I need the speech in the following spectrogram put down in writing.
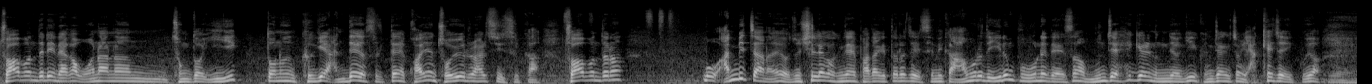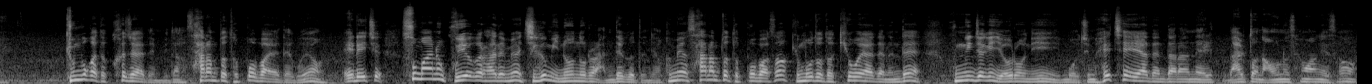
조합원들이 내가 원하는 정도 이익 또는 그게 안 되었을 때 과연 조율을 할 수 있을까? 조합원들은 뭐 안 믿잖아요. 요즘 신뢰가 굉장히 바닥에 떨어져 있으니까 아무래도 이런 부분에 대해서 문제 해결 능력이 굉장히 좀 약해져 있고요. 규모가 더 커져야 됩니다. 사람도 더 뽑아야 되고요. LH 수많은 구역을 하려면 지금 인원으로는 안 되거든요. 그러면 사람도 더 뽑아서 규모도 더 키워야 되는데 국민적인 여론이 뭐 지금 해체해야 된다는 말도 나오는 상황에서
